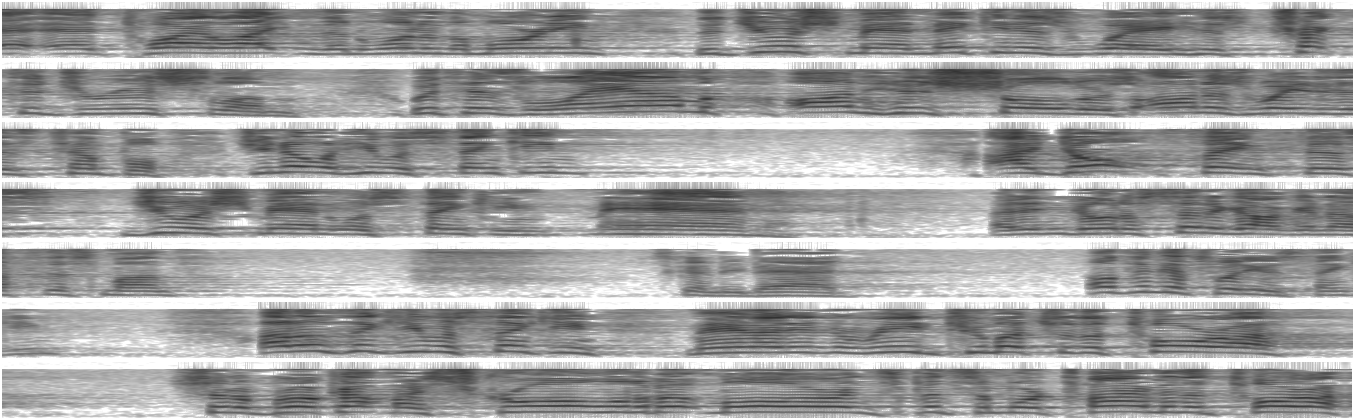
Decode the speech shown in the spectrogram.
at, at, twilight and then one in the morning, the Jewish man making his way, his trek to Jerusalem, with his lamb on his shoulders, on his way to his temple. Do you know what he was thinking? I don't think this Jewish man was thinking, man, I didn't go to synagogue enough this month. It's going to be bad. I don't think that's what he was thinking. I don't think he was thinking, man, I didn't read too much of the Torah. Should have broke out my scroll a little bit more and spent some more time in the Torah.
